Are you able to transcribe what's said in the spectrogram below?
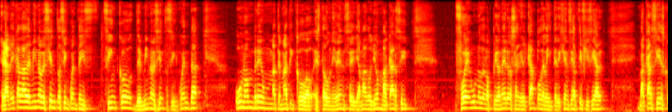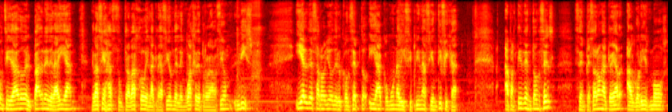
En la década de 1955, de 1950, un hombre, un matemático estadounidense llamado John McCarthy, fue uno de los pioneros en el campo de la inteligencia artificial. McCarthy es considerado el padre de la IA gracias a su trabajo en la creación del lenguaje de programación Lisp y el desarrollo del concepto IA como una disciplina científica. A partir de entonces se empezaron a crear algoritmos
